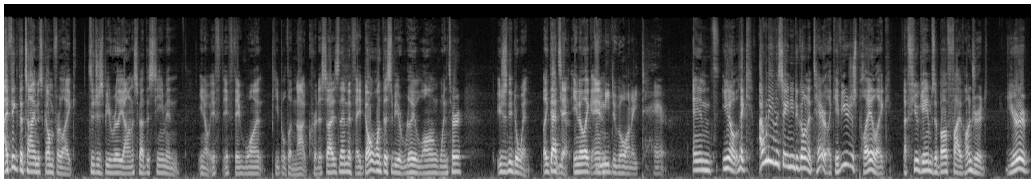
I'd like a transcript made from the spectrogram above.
I think the time has come for like to just be really honest about this team and you know if if they want people to not criticize them, if they don't want this to be a really long winter, you just need to win. Like that's Yeah. it. You know, like and You and need to go on a tear. And you know, like I wouldn't even say you need to go on a tear. Like if you just play like a few games above 500, you're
